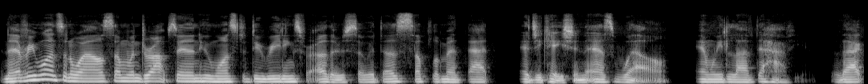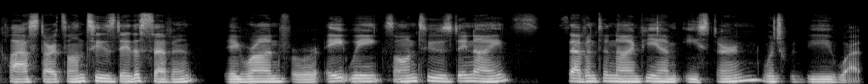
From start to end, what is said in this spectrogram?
And every once in a while, someone drops in who wants to do readings for others. So it does supplement that education as well. And we'd love to have you. So that class starts on Tuesday, the 7th. They run for eight weeks on Tuesday nights, 7 to 9 p.m. Eastern, which would be what,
